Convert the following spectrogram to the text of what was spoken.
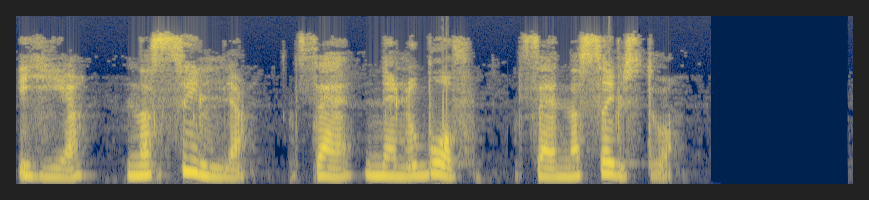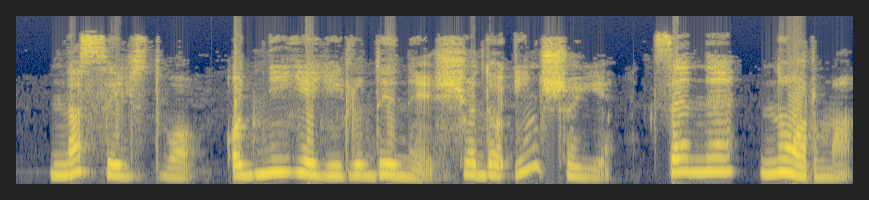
є насилля. Це не любов, це насильство. Насильство однієї людини щодо іншої це не норма,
